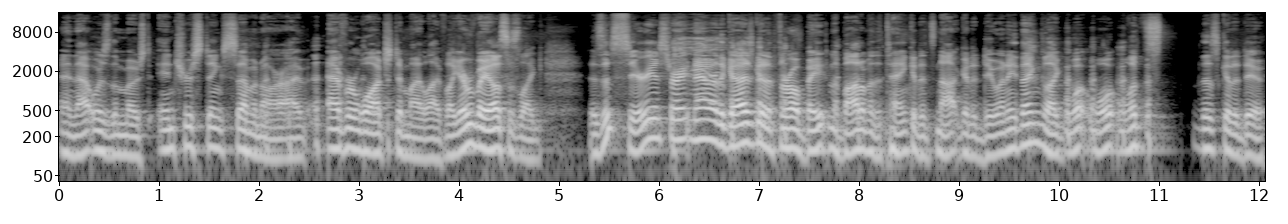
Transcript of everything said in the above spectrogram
And that was the most interesting seminar I've ever watched in my life. Like everybody else is like, is this serious right now? The guy's gonna throw a bait in the bottom of the tank and it's not gonna do anything. Like what, what what's this gonna do?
